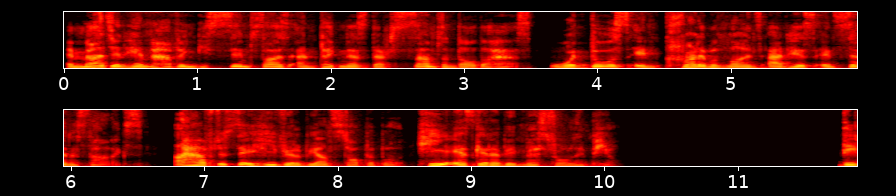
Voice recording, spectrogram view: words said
Imagine him having the same size and thickness that Samson Dauda has, with those incredible lines and his insane aesthetics. I have to say he will be unstoppable. He is gonna be Mr. Olympia. The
